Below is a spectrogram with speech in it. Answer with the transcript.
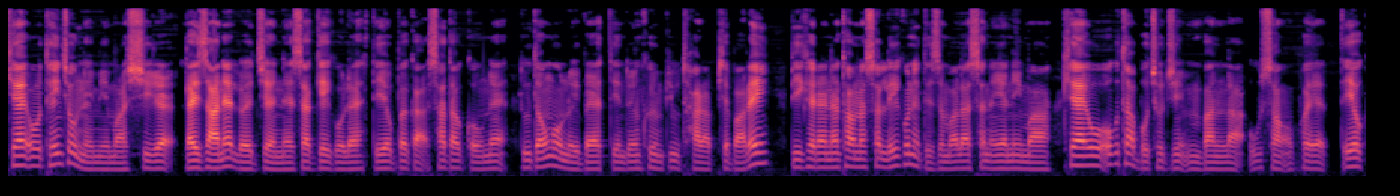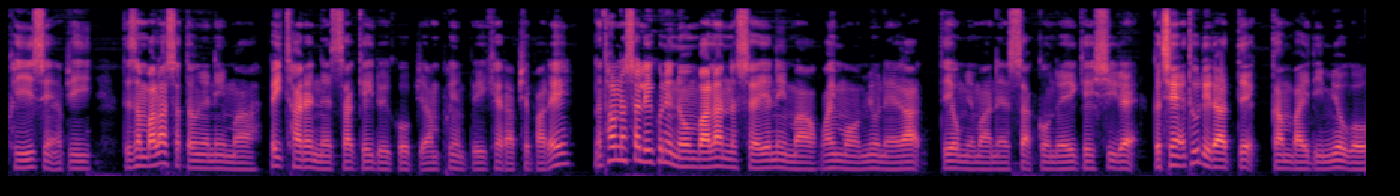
KIO ထိန်းချုပ်နယ်မြေမှာရှိတဲ့လိုက်ဇာနဲ့လွယ်ကျယ်နယ်စပ်ဂိတ်ကိုလည်းတရုတ်ဘက်ကစားတောက်ကုန်နဲ့လူသုံးကုန်တွေပဲတင်သွင်းခွင့်ပြုထားတာဖြစ်ပါတယ်။ပြီးခဲ့တဲ့2024ခုနှစ်ဒီဇင်ဘာလ12ရက်နေ့မှာ KIO ဥက္ကဋ္ဌဗိုလ်ချုပ်ကြီးအမ်ဘန်လာဦးဆောင်အဖွဲ့ရဲ့တရုတ်ခရီးစဉ်အပြီး ဒီဇင်ဘာလ23ရက်နေ့မှာပိတ်ထားတဲ့နယ်စပ်ဂိတ်တွေကိုပြန်ဖွင့်ပေးခဲ့တာဖြစ်ပါတယ်။2024ခုနှစ်နိုဝင်ဘာလ20ရက်နေ့မှာဝိုင်းမော်မြို့နယ်ကတရုတ်မြန်မာနယ်စပ်ကုန်သွယ်ရေးဂိတ်ရှိတဲ့ကချင်အထူးဒေသတစ်ကမ်ဘိုင်ဒီမြို့ကို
